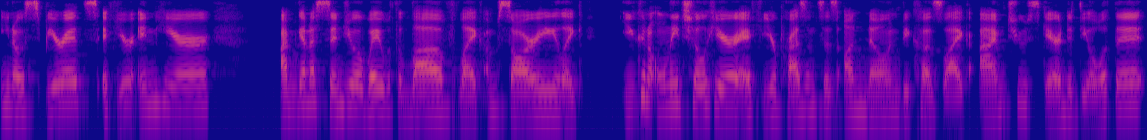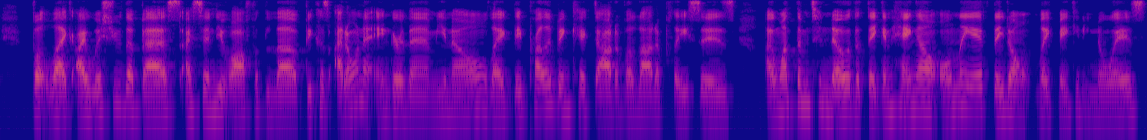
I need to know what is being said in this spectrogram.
you know, spirits, if you're in here, I'm gonna send you away with love. Like, I'm sorry. Like, you can only chill here if your presence is unknown because, like, I'm too scared to deal with it. But, like, I wish you the best. I send you off with love because I don't want to anger them, you know? Like, they've probably been kicked out of a lot of places. I want them to know that they can hang out only if they don't, like, make any noise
